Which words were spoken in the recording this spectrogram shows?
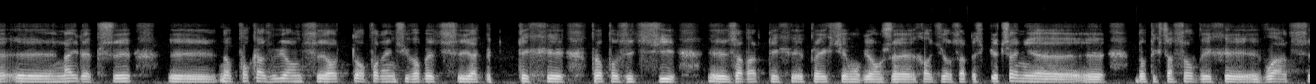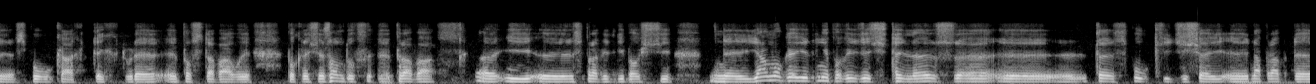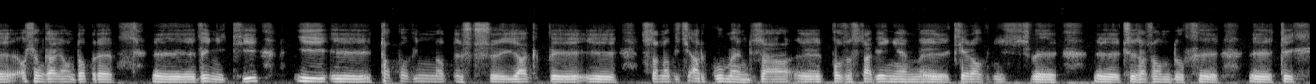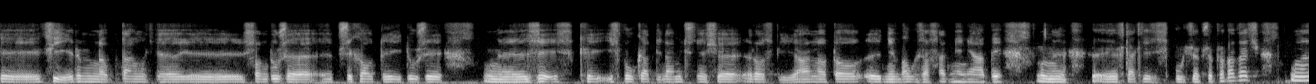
najlepszy, no, pokazujący oponenci wobec jakby tych y, propozycji y, zawartych w projekcie mówią, że chodzi o zabezpieczenie y, dotychczasowych władz w spółkach, tych, które powstawały w okresie rządów Prawa i Sprawiedliwości. Ja mogę jedynie powiedzieć tyle, że te spółki dzisiaj naprawdę osiągają dobre wyniki. I y, to powinno też y, jakby y, stanowić argument za pozostawieniem kierownictw czy zarządów tych firm. No, tam, gdzie są duże przychody i duży zysk i spółka dynamicznie się rozwija, no to nie ma uzasadnienia, aby w takiej spółce przeprowadzać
